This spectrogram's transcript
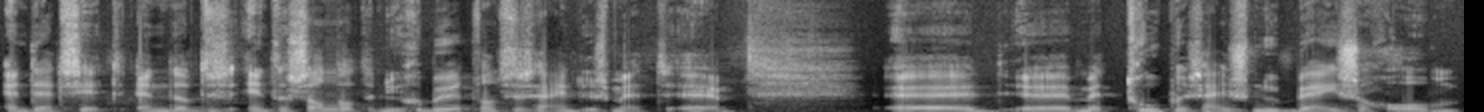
en that's it. En dat is interessant wat er nu gebeurt, want ze zijn dus met, met troepen zijn ze nu bezig om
